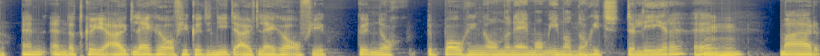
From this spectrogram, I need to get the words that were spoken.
Ja. En, en dat kun je uitleggen of je kunt het niet uitleggen of je kunt nog de poging ondernemen om iemand nog iets te leren. Hè? Mhm. Maar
